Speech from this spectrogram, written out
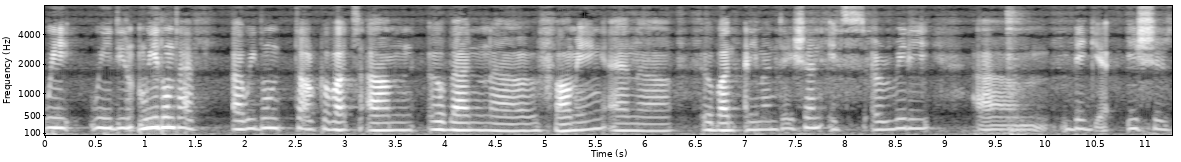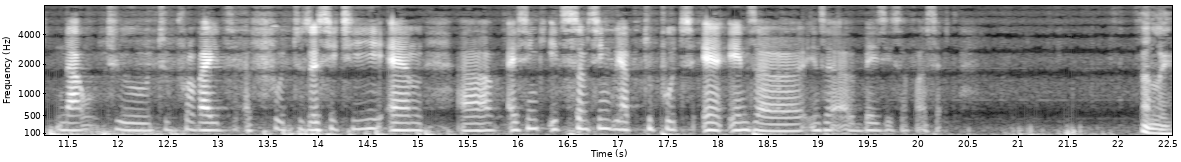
we we don't we don't have uh, we don't talk about um, urban uh, farming and uh, urban alimentation. It's a really um, big issue now to to provide uh, food to the city, and uh, I think it's something we have to put in, in the in the basis of ourselves. Finally.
